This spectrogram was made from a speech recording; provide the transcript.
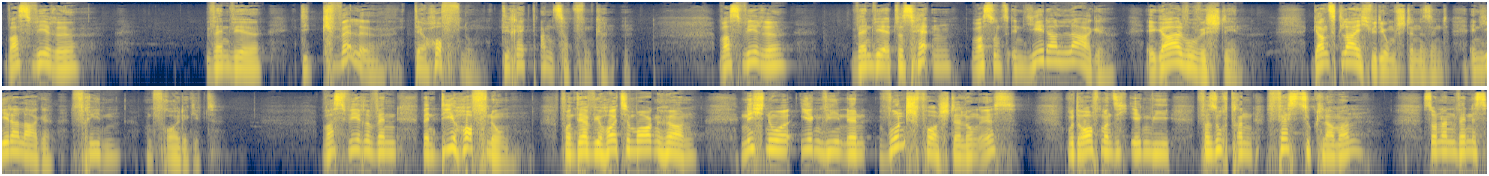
Was wäre, wenn wir die Quelle der Hoffnung direkt anzapfen könnten? Was wäre, wenn wir etwas hätten, was uns in jeder Lage, egal wo wir stehen, ganz gleich wie die Umstände sind, in jeder Lage Frieden und Freude gibt? Was wäre, wenn, wenn die Hoffnung, von der wir heute Morgen hören, nicht nur irgendwie eine Wunschvorstellung ist, worauf man sich irgendwie versucht dran festzuklammern, sondern wenn es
